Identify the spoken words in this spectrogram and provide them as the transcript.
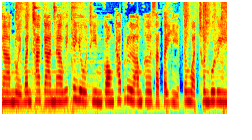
งามหน่วยบัญชาการนาวิกโยธินกองทัพเรืออำเภอสัตหีบจังหวัดชนบุรี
